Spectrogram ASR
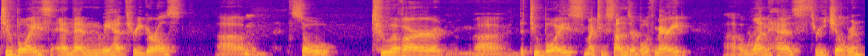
two boys, and then we had three girls. Um, hmm. So two of our uh, the two boys, my two sons, are both married. Uh, one has three children.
